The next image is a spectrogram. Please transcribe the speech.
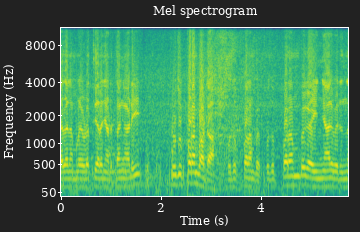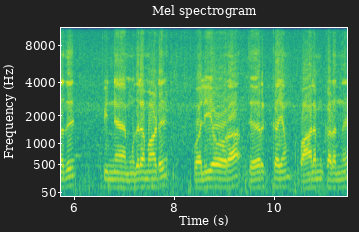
ഏതായാലും നമ്മൾ ഇവിടെ എത്തിയറിഞ്ഞ അടുത്തങ്ങാടി പുതുപ്പറമ്പ് കേട്ടോ പുതുപ്പറമ്പ്. പുതുപ്പറമ്പ് കഴിഞ്ഞാൽ വരുന്നത് പിന്നെ മുതലമാട് വലിയോറ തേർക്കയം പാലം കടന്ന്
